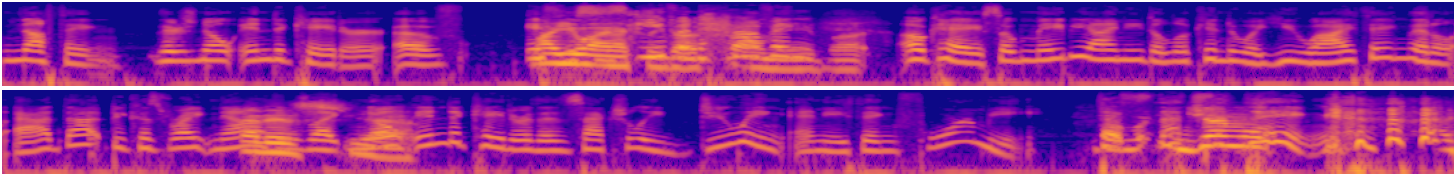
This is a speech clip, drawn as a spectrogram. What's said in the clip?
Nothing. There's no indicator of if my UI actually even does having me, but... okay so maybe i need to look into a ui thing that'll add that because right now that there's is, like yeah. no indicator that it's actually doing anything for me that's, that's general, the thing. I,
